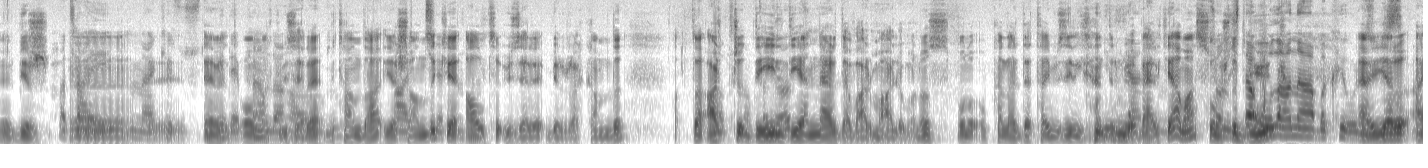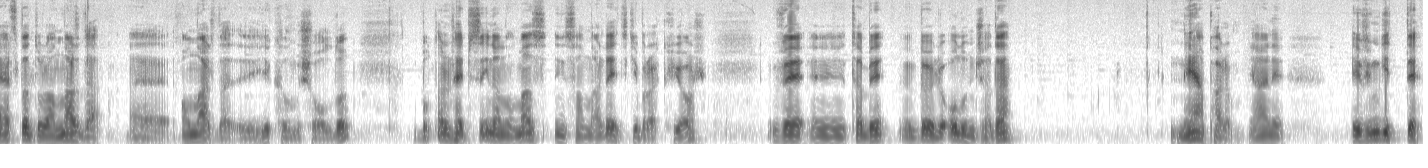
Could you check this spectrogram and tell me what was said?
e, bir Hatay e, merkez üstü evet bir olmak üzere oldu. bir tane daha yaşandı Artçı. ki. 6 üzeri bir rakamdı. Hatta artçı 6.4. değil diyenler de var malumunuz. Bunu o kadar detay bizi ilgilendirmiyor belki ama sonuçta, Sonuçta büyük. olanağa bakıyoruz. Biz yarı artık. ayakta duranlar da e, onlar da e, yıkılmış oldu. Bunların hepsi inanılmaz insanlarda etki bırakıyor. Ve e, tabii böyle olunca da ne yaparım? Yani evim gitti.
